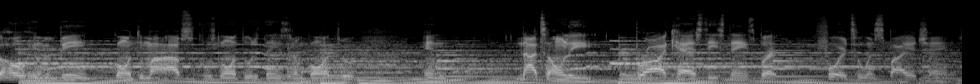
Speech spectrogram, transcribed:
a whole human being, going through my obstacles, going through the things that I'm going through, and not to only broadcast these things, but for it to inspire change.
